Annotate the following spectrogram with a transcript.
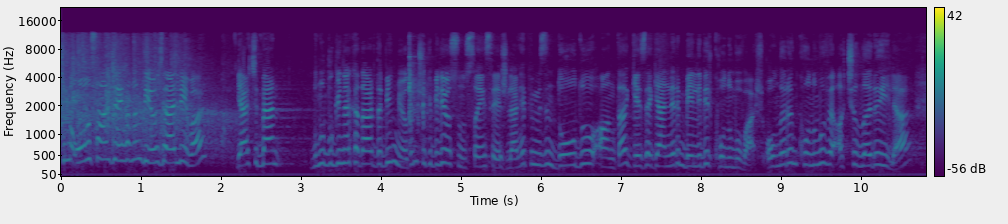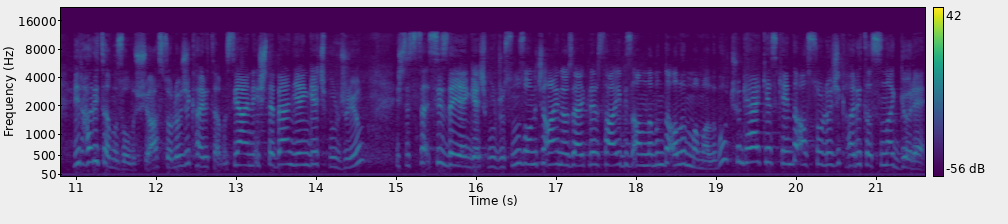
Şimdi Oğuzhan Ceyhan'ın bir özelliği var. Gerçi ben bunu bugüne kadar da bilmiyordum. Çünkü biliyorsunuz sayın seyirciler hepimizin doğduğu anda gezegenlerin belli bir konumu var. Onların konumu ve açılarıyla bir haritamız oluşuyor. Astrolojik haritamız. Yani işte ben yengeç burcuyum. İşte siz- de yengeç burcusunuz. Onun için aynı özelliklere sahibiz anlamında alınmamalı bu. Çünkü herkes kendi astrolojik haritasına göre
